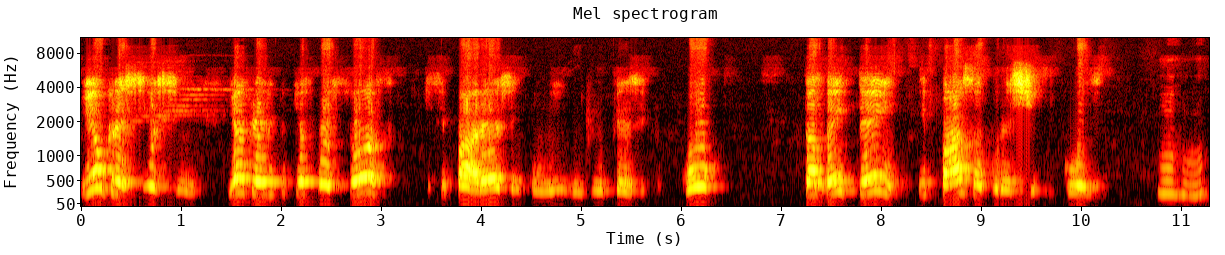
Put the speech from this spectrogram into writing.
E eu cresci assim. E acredito que as pessoas que se parecem comigo no quesito corpo também têm e passam por esse tipo de coisa. Uhum.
